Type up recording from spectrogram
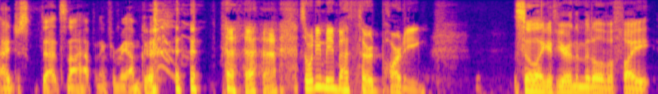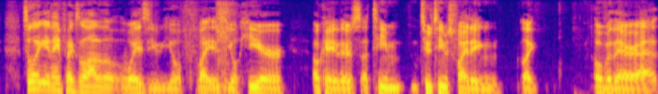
I just that's not happening for me. I'm good. so what do you mean by third party? so like if you're in the middle of a fight, so like in Apex, a lot of the ways you you'll fight is you'll hear okay, there's a team, two teams fighting like over there at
